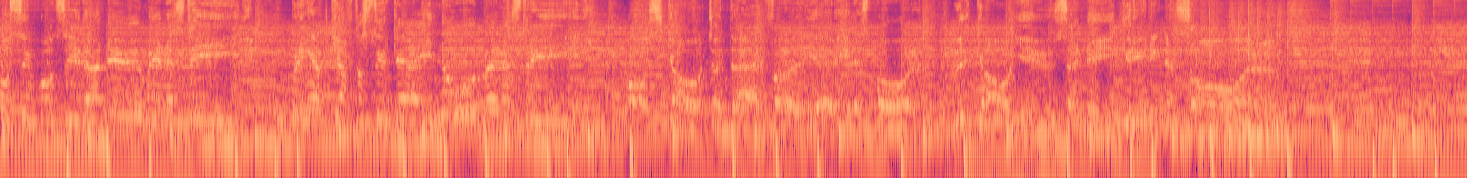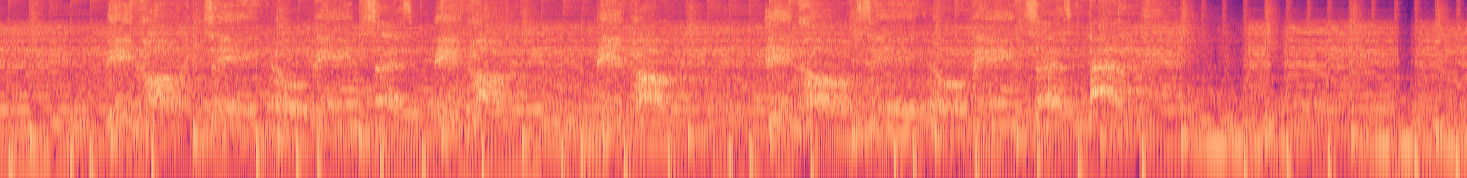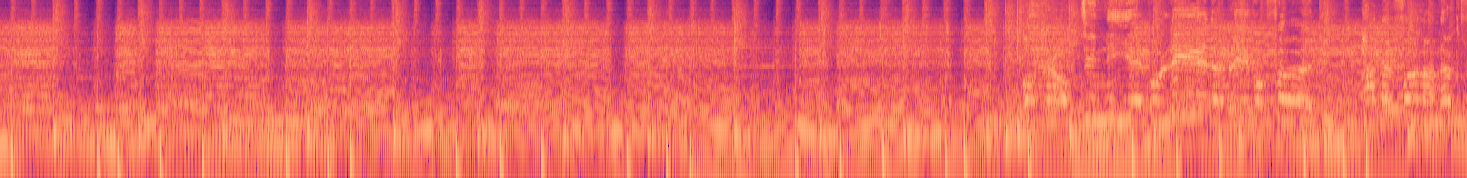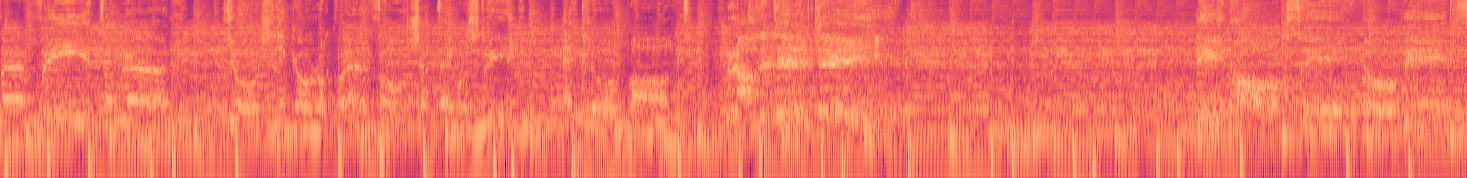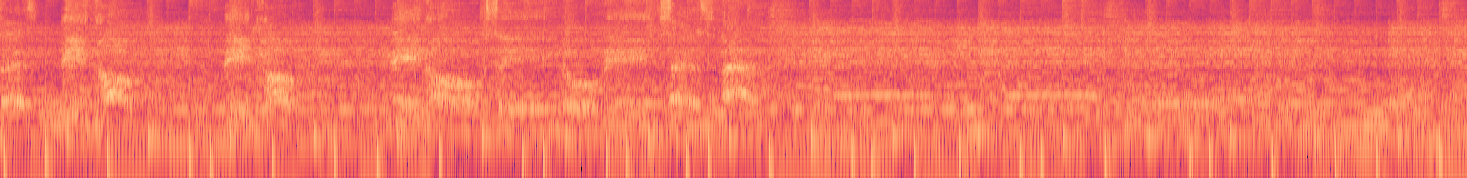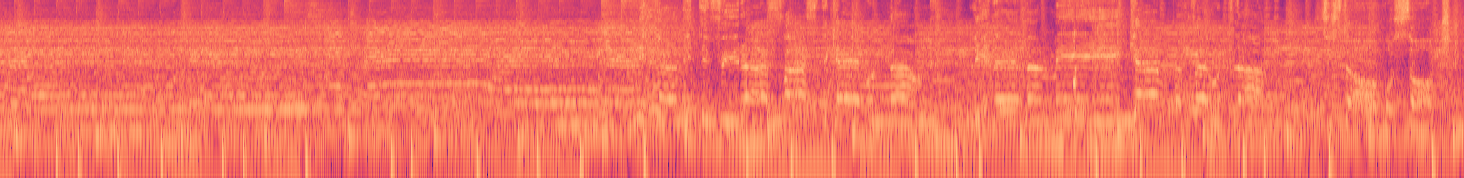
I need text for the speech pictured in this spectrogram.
på symbolsidan nu minnes tid Bringat kraft och styrka 89 vår ledare blev hon född. Handen fanan högt för frihet och röd. George Lincoln Rockwell fortsatte vår strid. Ett globalt rasligt till krig. Sort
